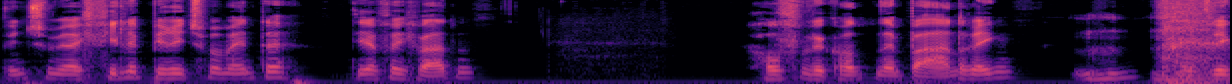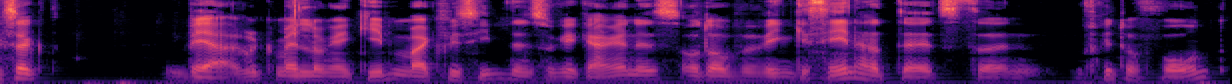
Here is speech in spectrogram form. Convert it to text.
wünschen wir euch viele Berichtsmomente, die auf euch warten. Hoffen, wir konnten ein paar anregen. Mhm. Und wie gesagt, wer Rückmeldungen geben mag, wie es ihm denn so gegangen ist, oder ob er wen gesehen hat, der jetzt äh, im Friedhof wohnt,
